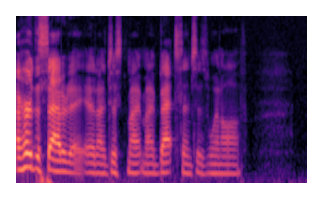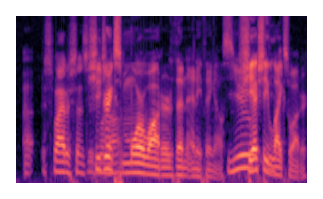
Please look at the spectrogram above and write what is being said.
I heard this Saturday, and I just my my bat senses went off. Uh, spider senses. She drinks off. more water than anything else. You- she actually likes water.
